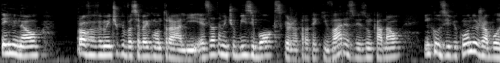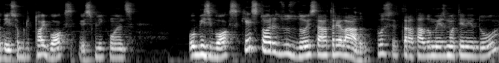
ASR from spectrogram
terminal, Provavelmente o que você vai encontrar ali é exatamente o BusyBox, que eu já tratei aqui várias vezes no canal. Inclusive, quando eu já abordei sobre o Toybox, eu explico antes o BusyBox, que a história dos dois está atrelado. Por se tratar do mesmo mantenedor,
